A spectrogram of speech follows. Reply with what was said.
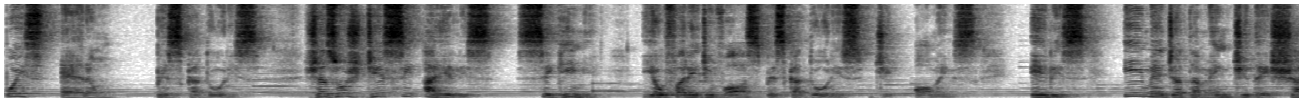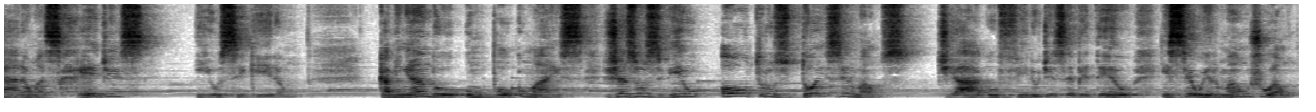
pois eram pescadores. Jesus disse a eles: Segui-me, e eu farei de vós pescadores de homens. Eles imediatamente deixaram as redes e o seguiram. Caminhando um pouco mais, Jesus viu outros dois irmãos Tiago, filho de Zebedeu, e seu irmão João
